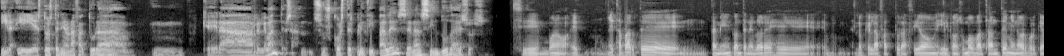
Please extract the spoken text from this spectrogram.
Y, estos tenían una factura mm, que era relevante. O sea, sus costes principales eran sin duda esos. Sí, bueno, esta parte también en contenedores, eh, lo que es la facturación y el consumo es bastante menor porque,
